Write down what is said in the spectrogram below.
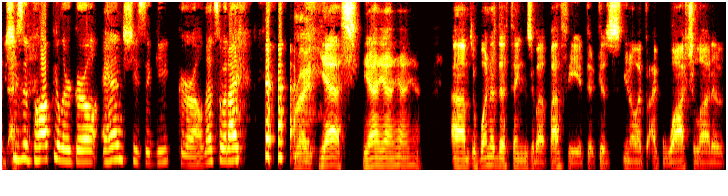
she's a popular girl and she's a geek girl. That's what i right. Yes. Yeah yeah yeah yeah. Um, one of the things about Buffy, because you know I've, I've watched a lot of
